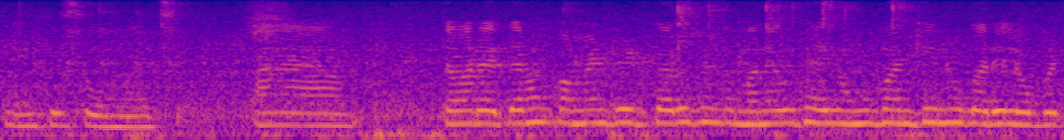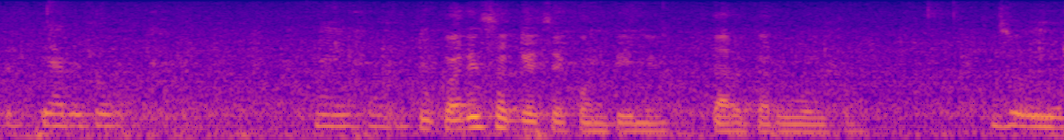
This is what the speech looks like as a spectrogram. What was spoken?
થેન્ક યુ સો મચ અને તમારે અત્યારે હું કમેન્ટ રીડ કરું છું તો મને એવું થાય કે હું કન્ટિન્યુ કરી લઉં બટ અત્યારે તો નહીં કરું તું કરી શકે છે કન્ટિન્યુ તારે કરવું હોય તો. જોઈએ.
